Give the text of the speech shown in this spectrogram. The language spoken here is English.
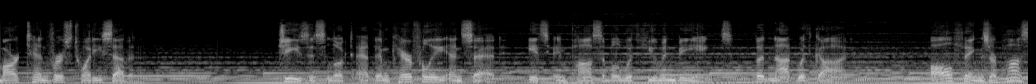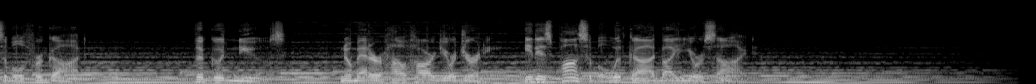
Mark 10 verse 27. Jesus looked at them carefully and said, It's impossible with human beings, but not with God. All things are possible for God. The good news. No matter how hard your journey, it is possible with God by your side.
